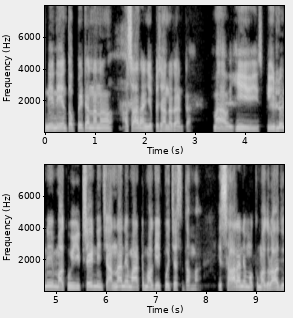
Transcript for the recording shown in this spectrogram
నేను ఏం తప్పు ఏంటి అన్నాను ఆ సార్ అని చెప్పేసి అన్నారంట. మా ఈ స్పీడ్లోని మాకు ఇటు సైడ్ నుంచి అన్న అనే మాట మాకు ఎక్కువ వచ్చేస్తుంది అమ్మా ఈ సార్ అనే మొక్క మాకు రాదు.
